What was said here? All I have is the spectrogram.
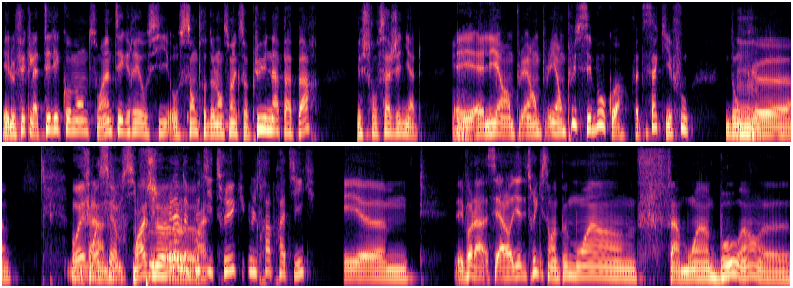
et le fait que la télécommande soit intégrée aussi au centre de lancement et que ce soit plus une app à part, mais je trouve ça génial. Mmh. Et elle est en, et en plus, c'est beau, quoi. En fait, c'est ça qui est fou. Donc, mmh. euh, Ouais, moi c'est un petit moi, je... plein de petits trucs ultra pratiques et euh, et voilà, c'est alors il y a des trucs qui sont un peu moins enfin moins beaux hein, euh,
